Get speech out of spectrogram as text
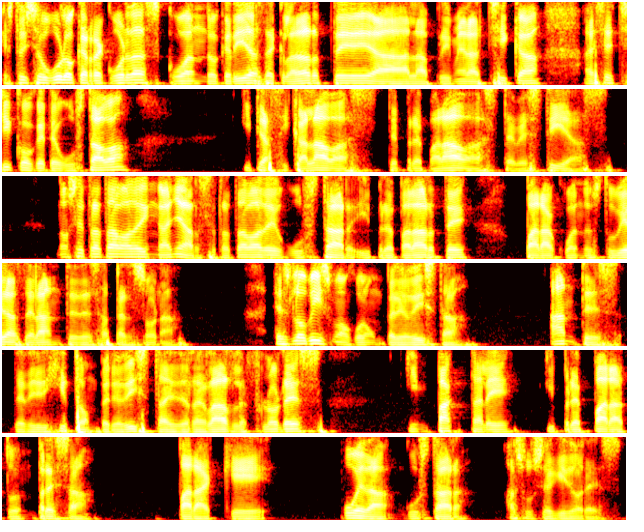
Estoy seguro que recuerdas cuando querías declararte a la primera chica, a ese chico que te gustaba, y te acicalabas, te preparabas, te vestías. No se trataba de engañar, se trataba de gustar y prepararte para cuando estuvieras delante de esa persona. Es lo mismo con un periodista. Antes de dirigirte a un periodista y de regalarle flores, impactale y prepara tu empresa para que pueda gustar a sus seguidores.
